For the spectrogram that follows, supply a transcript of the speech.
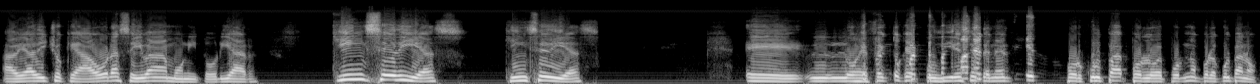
había dicho que ahora se iba a monitorear 15 días, 15 días, eh, los efectos que pudiese tener por culpa, por lo, por no, por la culpa no,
